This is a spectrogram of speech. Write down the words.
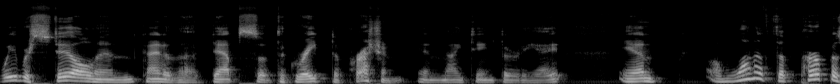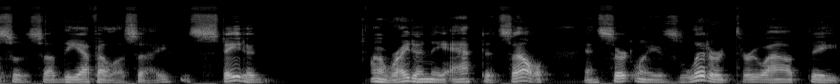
We were still in kind of the depths of the Great Depression in 1938. And one of the purposes of the FLSA, stated uh, right in the Act itself, and certainly is littered throughout the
